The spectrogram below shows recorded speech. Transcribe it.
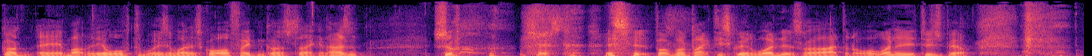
Gordon, uh, Martin O'Neill ultimately is the one that's qualified and Gordon Strachan hasn't. So, it's, but we're back to square one. It's like, I don't know what one of the two is better.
